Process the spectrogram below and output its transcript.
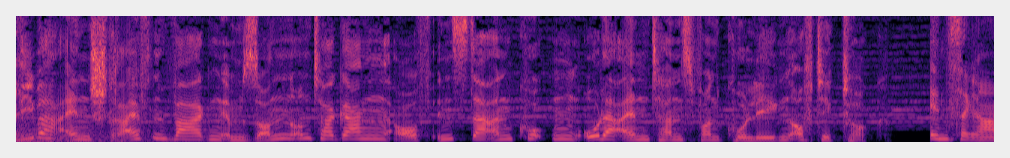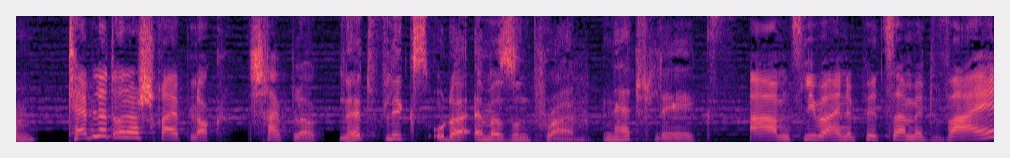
Lieber einen Streifenwagen im Sonnenuntergang auf Insta angucken oder einen Tanz von Kollegen auf TikTok? Instagram, Tablet oder Schreibblock? Schreibblock, Netflix oder Amazon Prime? Netflix, Abends lieber eine Pizza mit Wein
